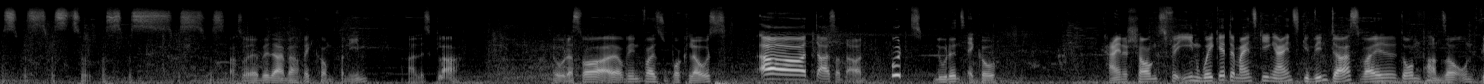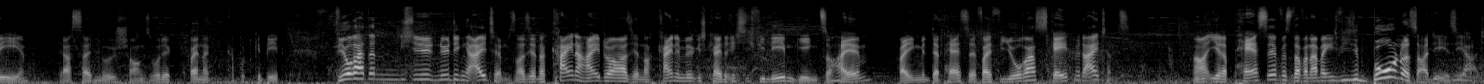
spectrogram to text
Was, was, was, was, was, was, was, Achso, er will da einfach wegkommen von ihm. Alles klar. Oh, das war auf jeden Fall super close. Ah, oh, da ist er down. Gut, Ludens Echo. Keine Chance für ihn. Wicked im 1 gegen 1 gewinnt das, weil Dornpanzer und W. Das ist halt null Chance. Wurde beinahe kaputt gebebt. Fiora hat dann nicht die nötigen Items. Ne? Sie hat noch keine Hydra, sie hat noch keine Möglichkeit, richtig viel Leben gegen zu heilen. Vor allem mit der Passive, weil Fiora skate mit Items. Na, ihre Passive ist davon abhängig, wie viel Bonus-AD sie hat.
